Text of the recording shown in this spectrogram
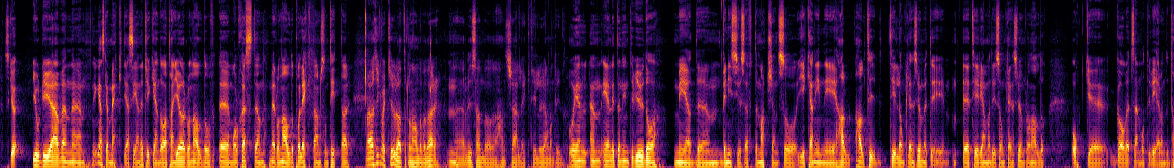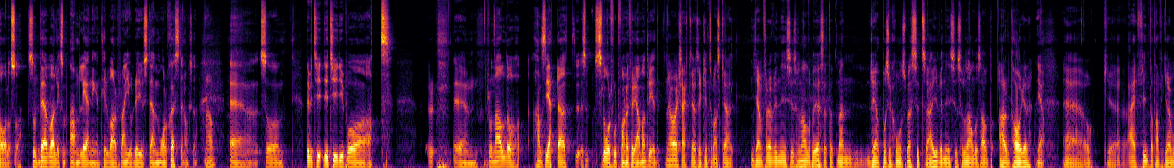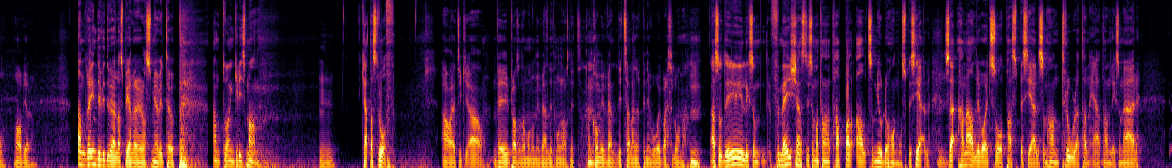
ska, gjorde ju även eh, ganska mäktiga scener tycker jag ändå, att han gör Ronaldo-målgesten med Ronaldo på läktaren som tittar. Ja, jag tycker det var kul att Ronaldo var där. Mm. Eh, visade ändå hans kärlek till Real Madrid. Och en, en, enligt en intervju då med eh, Vinicius efter matchen så gick han in i halv, halvtid till omklädningsrummet, i, eh, till Real Madrids omklädningsrum, Ronaldo. Och eh, gav ett så motiverande tal och så. Så Mm. det var liksom anledningen till varför han gjorde just den målgesten också. Ja. Eh, så det, bety- det tyder ju på att eh, Ronaldo, hans hjärta slår fortfarande för Real Madrid. ja, exakt. Jag tycker inte man ska jämföra Vinicius och Ronaldo på det sättet, men rent positionsmässigt så är ju Vinicius Ronaldos arv- arvtagare. Ja. Eh, och eh, fint att han fick göra mål och avgöra. Andra individuella spelare då som jag vill ta upp. Antoine Griezmann. Katastrof. Ja, jag tycker, ja, vi har ju pratat om honom i väldigt många avsnitt. Han Mm. kommer ju väldigt sällan upp i nivå i Barcelona. Mm. Alltså det är liksom, för mig känns det som att han har tappat allt som gjorde honom speciell. Mm. Så han har aldrig varit så pass speciell som han tror att han är. Att han liksom är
